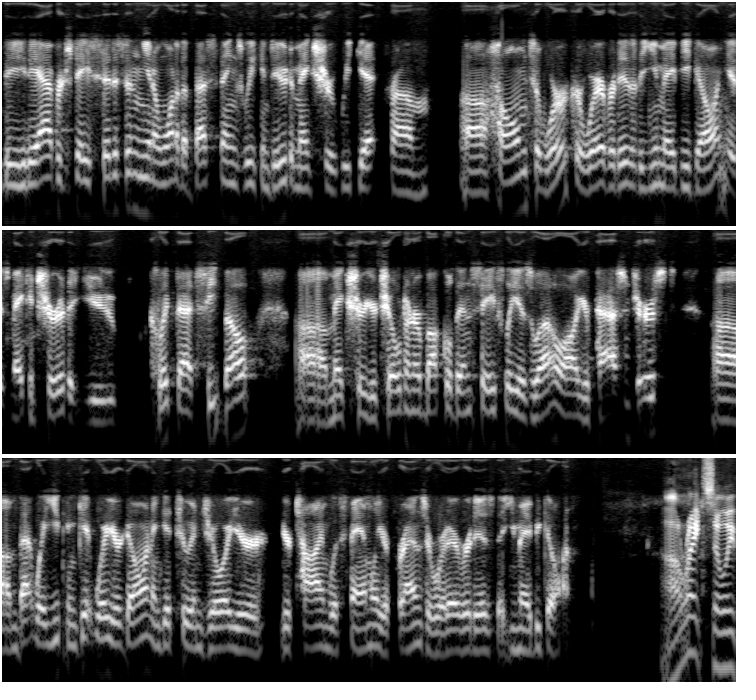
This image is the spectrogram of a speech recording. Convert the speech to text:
the the average day citizen, you know, one of the best things we can do to make sure we get from uh, home to work or wherever it is that you may be going is making sure that you click that seatbelt. Uh, make sure your children are buckled in safely as well, all your passengers. Um, that way you can get where you're going and get to enjoy your, your time with family or friends or whatever it is that you may be going. All right. So we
